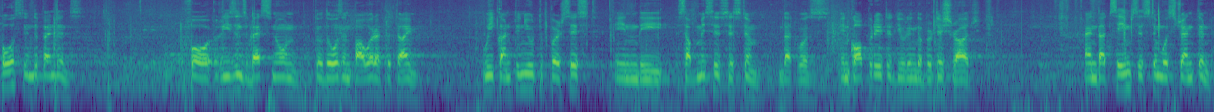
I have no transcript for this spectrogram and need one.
Post independence, for reasons best known to those in power at the time, we continued to persist in the submissive system that was incorporated during the British Raj. And that same system was strengthened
